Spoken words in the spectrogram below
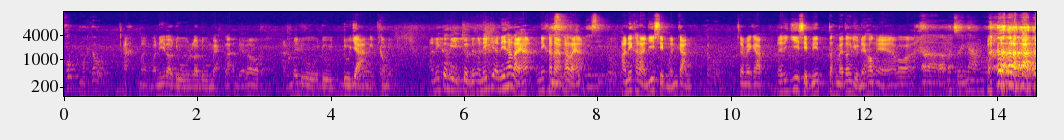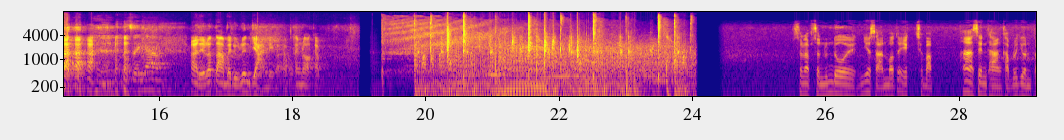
ครบหมดครับผมอะมาวันนี้เราดูเราดูแม็กแล้วเดี๋ยวเราหันไปดูดูดูยางอีกทีหนึงอันนี้ก็มีอีกจุดหนึ่งอันนี้อันนี้เท่าไหร่ฮะอันนี้ขนาดเท่าไหร่ฮะยี่สิบครับผมอันนี้ขนาด 20 เหมือนกันครับผม ใช่ไหมครับแล้วที่20นี้ทำไมต้องอยู่ในห้องแอร์ฮะเพราะว่าเอ่อมันสวยงามมันสวยงามอะเดี๋ยวเราตามไปดูเรื่องยางดีกว่าครับข้างนอกครับสนับสนุนโดยนิยสารมอเตอร์เอ็กฉบับ 5 เส้นทางขับรถยนต์ไป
